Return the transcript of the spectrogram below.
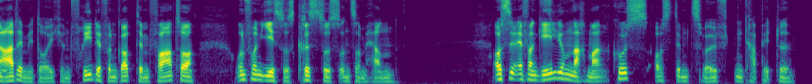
Gnade mit euch und Friede von Gott dem Vater und von Jesus Christus, unserem Herrn. Aus dem Evangelium nach Markus aus dem zwölften Kapitel.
